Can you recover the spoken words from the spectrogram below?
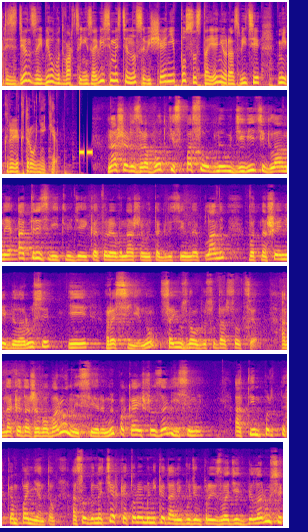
президент заявил во Дворце независимости на совещании по состоянию развития микроэлектроники. Наши разработки способны удивить и, главное, отрезвить людей, которые вынашивают агрессивные планы в отношении Беларуси и России, ну, союзного государства в целом. Однако даже в оборонной сфере мы пока еще зависимы от импортных компонентов, особенно тех, которые мы никогда не будем производить в Беларуси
